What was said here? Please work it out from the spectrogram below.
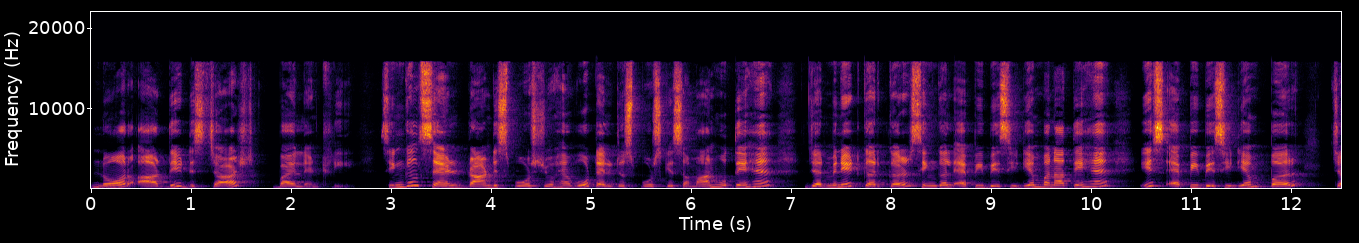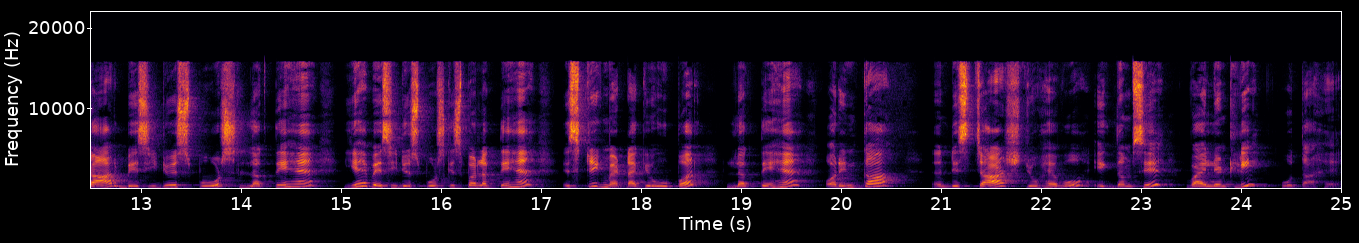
nor are they discharged violently. Single celled brand spores जो हैं वो टेलिटोस्पोर्स के समान होते हैं जर्मिनेट कर कर सिंगल एपीबेसिडियम बनाते हैं इस एपीबेसिडियम पर चार बेसिडियो स्पोर्स लगते हैं। यह बेसिडियो स्पोर्स किस पर लगते हैं? स्टिगमेटा के ऊपर लगते हैं और इनका डिस्चार्ज जो है वो एकदम से वायलेंटली होता है।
